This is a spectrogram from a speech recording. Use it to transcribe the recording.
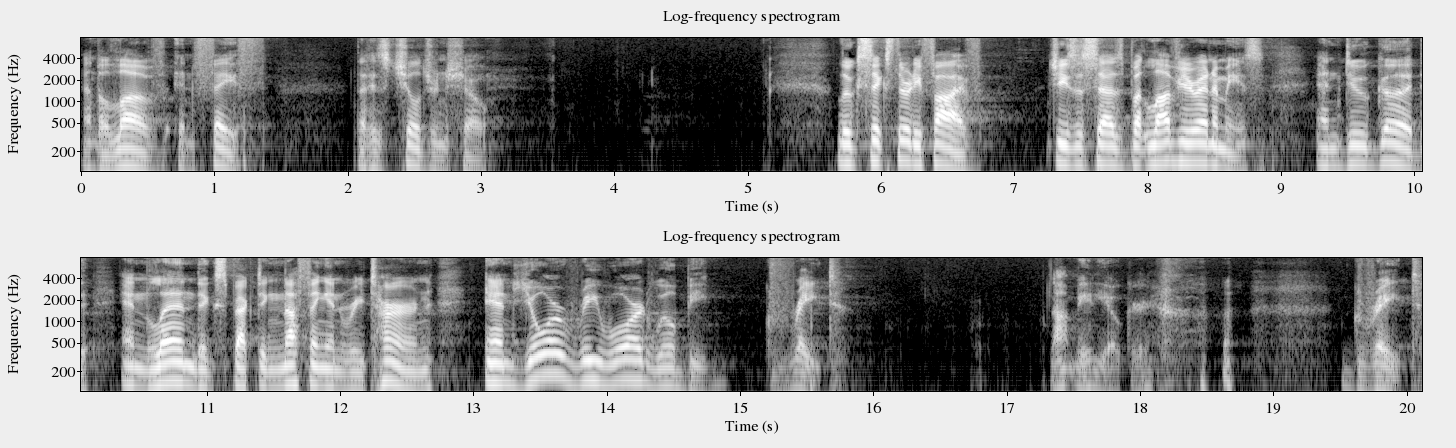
and the love and faith that his children show. Luke 6:35 Jesus says, "But love your enemies and do good and lend expecting nothing in return, and your reward will be great. Not mediocre, great.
